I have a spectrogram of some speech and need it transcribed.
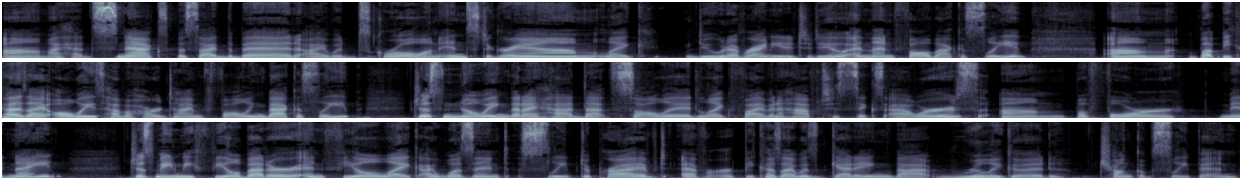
Um, I had snacks beside the bed. I would scroll on Instagram, like do whatever I needed to do, and then fall back asleep. Um, but because I always have a hard time falling back asleep, just knowing that I had that solid like five and a half to six hours um, before midnight just made me feel better and feel like I wasn't sleep deprived ever because I was getting that really good chunk of sleep in.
